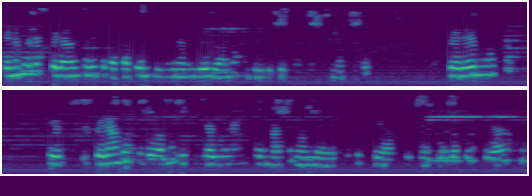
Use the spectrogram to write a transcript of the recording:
Tenemos la esperanza de que papá continúe vivo y vamos a seguir teniendo siempre. Esperemos que, esperamos que podamos recibir alguna información de esto, que sea, que sea lo que sea,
